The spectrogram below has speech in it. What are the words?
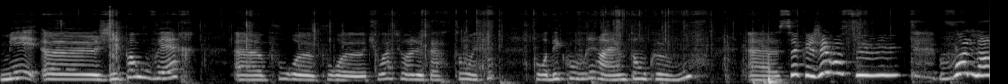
mais euh, j'ai pas ouvert euh, pour, euh, pour euh, tu vois, sur le carton et tout, pour découvrir en même temps que vous. ce que j'ai reçu. Voilà.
